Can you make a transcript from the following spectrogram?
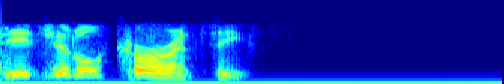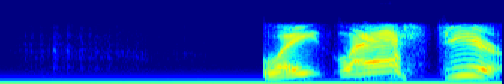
Digital Currencies? Late last year,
